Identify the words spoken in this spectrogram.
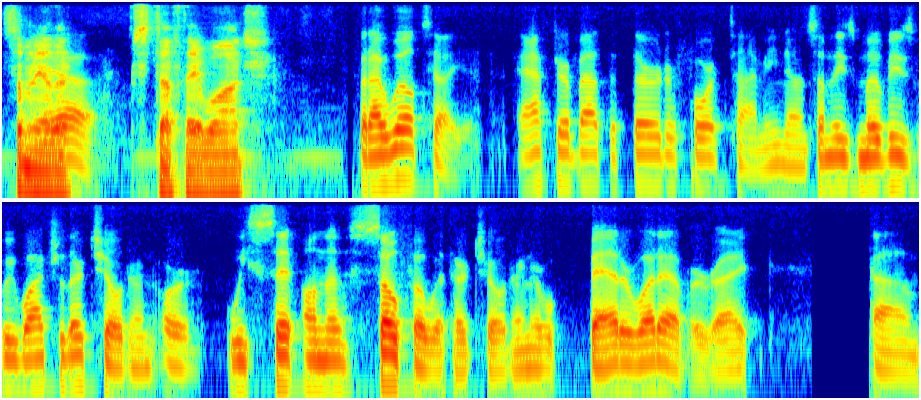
some of the Yeah. other stuff they watch. But I will tell you, after about the third or fourth time, you know, in some of these movies we watch with our children, or we sit on the sofa with our children, or bed, or whatever, right? Um,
